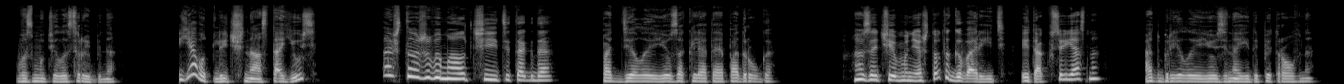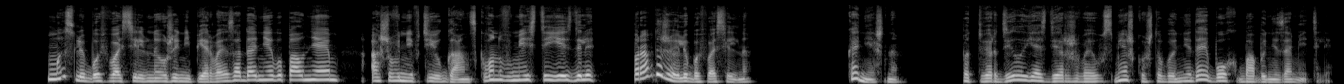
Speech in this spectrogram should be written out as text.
— возмутилась Рыбина. «Я вот лично остаюсь». «А что же вы молчите тогда?» — поддела ее заклятая подруга. «А зачем мне что-то говорить? И так все ясно», — отбрила ее Зинаида Петровна. Мы с Любовь Васильевной уже не первое задание выполняем, аж в Нефтьюганск вон вместе ездили. Правда же, Любовь Васильевна?» «Конечно», — подтвердила я, сдерживая усмешку, чтобы, не дай бог, бабы не заметили.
